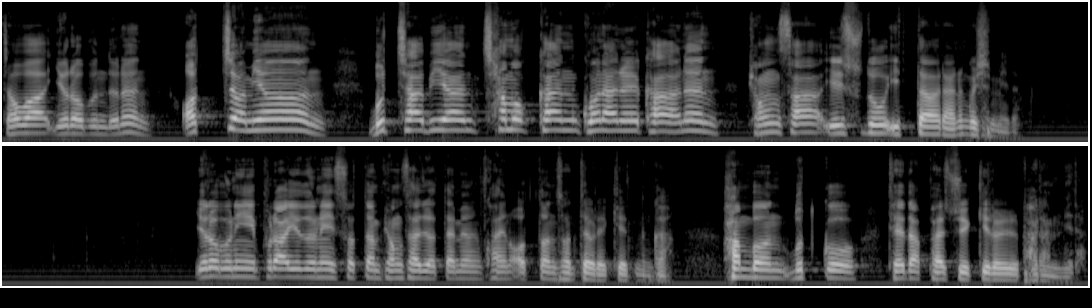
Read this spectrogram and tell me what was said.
저와 여러분들은 어쩌면 무차비한 참혹한 고난을 가하는 병사일 수도 있다라는 것입니다. 여러분이 브라이돈에 있었던 병사였다면 과연 어떤 선택을 했겠는가? 한번 묻고 대답할 수 있기를 바랍니다.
